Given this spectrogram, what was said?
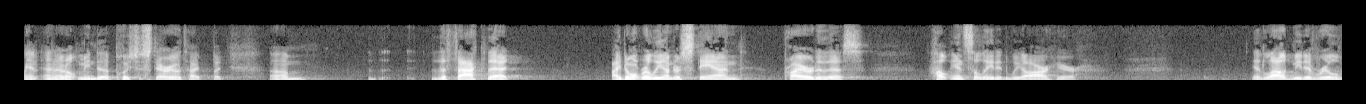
and, and I don't mean to push a stereotype, but um, the fact that I don't really understand prior to this how insulated we are here. It allowed me to real,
